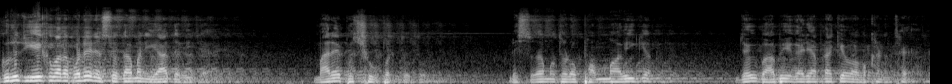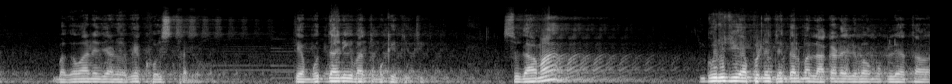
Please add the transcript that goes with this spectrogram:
ગુરુજી એકવાર બોલે ને સુદામાને યાદ રહી જાય. મારે પૂછવું પડતું હતું. એટલે સુદામો થોડો ફોર્મમાં આવી ગયો. જોયું ભાભી ગાડી આપણા કેવા વખાણ થયા. ભગવાને જાણે હવે ખુશ થયો. ત્યાં મુદ્દાની વાત મૂકી દીધી. સુદામા, ગુરુજી આપણને જંગલમાં લાકડા લેવા મોકલ્યા હતા.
